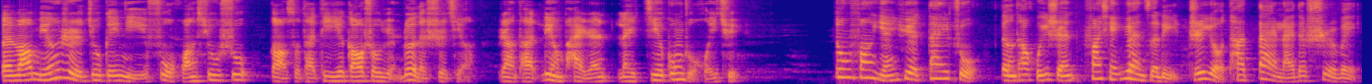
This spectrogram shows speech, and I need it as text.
本王明日就给你父皇修书，告诉他第一高手陨落的事情，让他另派人来接公主回去。东方颜月呆住，等他回神，发现院子里只有他带来的侍卫。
